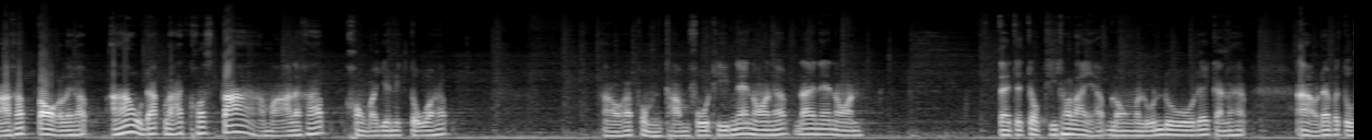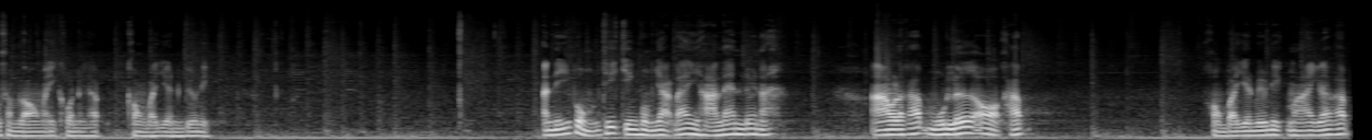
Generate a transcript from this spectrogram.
มาครับต่อกันเลยครับ อ้าวดักลาสคอสตามาแล้วครับ ของบเย r n อีกตัวครับ เอาครับผมทำฟูลทีมแน่นอนครับ ได้แน่นอน แต่จะจบที่เท่าไหร่ครับ ลองมาลุ้นดูด้วยกันนะครับ อ้าวได้ประตูสำรองมาอีกคนหนึ่งครับ ของบาเย r n บิลนิกอันนี้ผมที่จริงผมอยากได้ฮาแลนด์ด้วยนะ เอาแล้วครับมูลเลอร์ออกครับ ของบาเย r n บิลนิกมาอีกแล้วครับ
